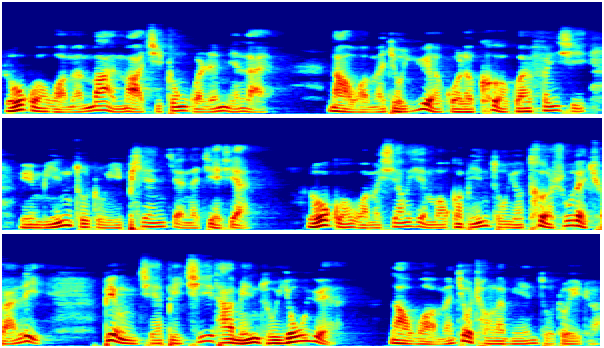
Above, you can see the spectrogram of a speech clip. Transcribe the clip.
如果我们谩骂起中国人民来，那我们就越过了客观分析与民族主义偏见的界限。如果我们相信某个民族有特殊的权利，并且比其他民族优越，那我们就成了民族主义者。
